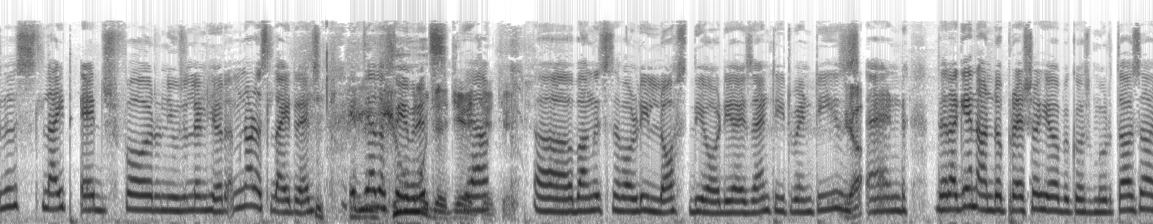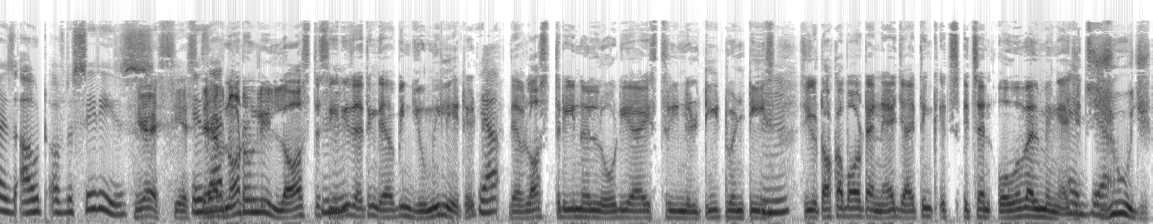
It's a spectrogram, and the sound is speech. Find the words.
little slight edge for New Zealand here. I mean, not a slight edge. If they're the Huge favorites, edge, yes, yeah. yes. Uh, Bangladesh have already lost the ODIs and T20s, Yeah. and they're again under pressure here because Murtaza is out of the series. Yes, yes. Is they have not only lost the series, I think they have been humiliated. Yeah. Mm-hmm. They have lost 3 0 ODIs, 3 0 T20s. So you talk about an edge, I think it's it's an overwhelming edge. Edge, it's yeah. huge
